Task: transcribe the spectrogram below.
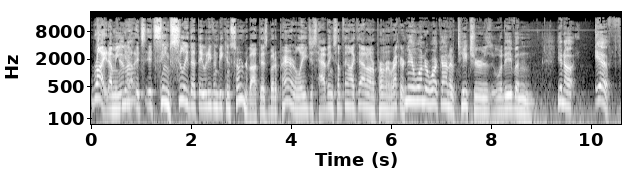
Right. I mean, you, You know, know? it's it seems silly that they would even be concerned about this, but apparently, just having something like that on a permanent record. And you wonder what kind of teachers would even, you know, if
